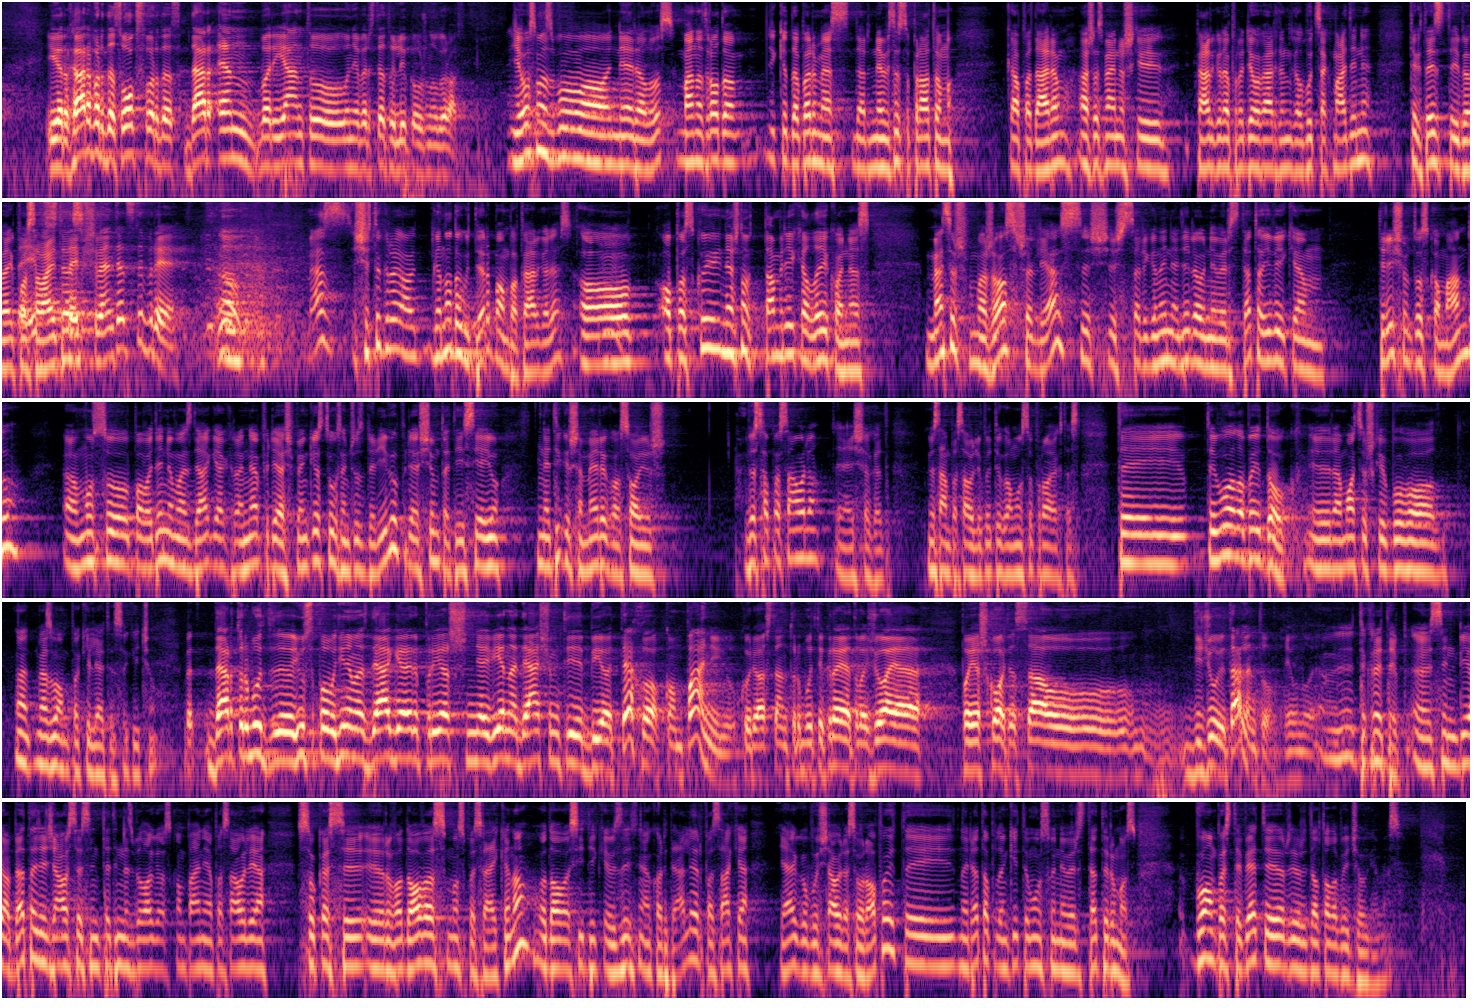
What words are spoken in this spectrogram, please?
Ir Harvardas, Oksfordas, dar N variantų universitetų liko už nugaros. Jausmas buvo nerealus. Man atrodo, iki dabar mes dar ne visi supratom, ką padarėm. Aš asmeniškai pergalę pradėjau vertinti galbūt sekmadienį, tik tais tai beveik po Taip, savaitės. Taip šventėt stipriai. Nu, Mes iš tikrųjų gana daug dirbam po pergalės, o, o paskui, nežinau, tam reikia laiko, nes mes iš mažos šalies, iš, iš saliginai nedėlio universiteto įveikėm 300 komandų, mūsų pavadinimas degė ekrane prieš 5000 dalyvių, prieš 100 teisėjų, ne tik iš Amerikos, o iš viso pasaulio, tai reiškia, kad visam pasauliu patiko mūsų projektas. Tai, tai buvo labai daug ir emociškai buvo, na, mes buvom pakilėti, sakyčiau. Bet dar turbūt e, jūsų pavadinimas degė ir prieš ne vieną dešimtį biotecho kompanijų, kurios ten turbūt tikrai atvažiuoja paieškoti savo didžiųjų talentų jaunųjų. E, Tikrai taip. E, Sinbio Beta, didžiausia sintetinės biologijos kompanija pasaulyje, sukasi ir vadovas mus pasveikino. Vadovas įteikė vizitinę kortelę ir pasakė, jeigu bus Šiaurės Europoje, tai norėtų aplankyti mūsų universitetą ir mus. Buvom pastebėti ir, ir dėl to labai džiaugiamės.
